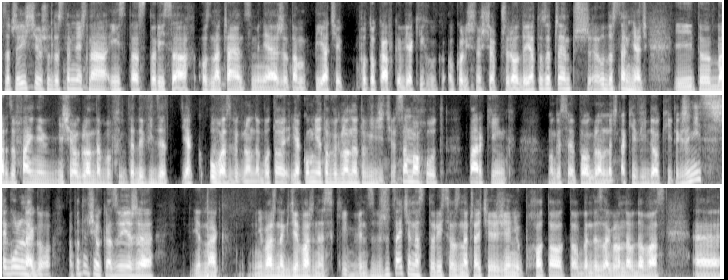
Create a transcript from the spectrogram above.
zaczęliście już udostępniać na Insta Storiesach, oznaczając mnie, że tam pijacie fotokawkę w jakich okolicznościach przyrody. Ja to zacząłem udostępniać i to bardzo fajnie mi się ogląda, bo wtedy widzę, jak u Was wygląda, bo to jak u mnie to wygląda, to widzicie. Samochód, parking, mogę sobie pooglądać takie widoki, także nic szczególnego. A potem się okazuje, że jednak nieważne gdzie, ważne z kim. Więc wrzucajcie na storiesy, oznaczajcie zieniu pchoto, to będę zaglądał do Was. E,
